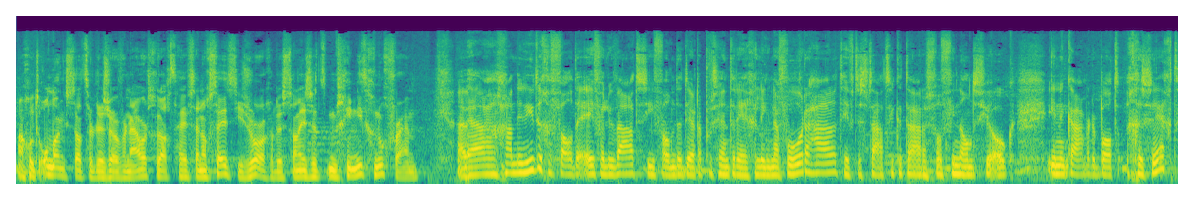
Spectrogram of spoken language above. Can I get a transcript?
Maar goed, ondanks dat er dus over na wordt gedacht, heeft hij nog steeds die zorgen. Dus dan is het misschien niet genoeg voor hem. Nou, we gaan in ieder geval de evaluatie van de 30%-regeling naar voren halen. Dat heeft de staatssecretaris van Financiën ook in een Kamerdebat gezegd.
